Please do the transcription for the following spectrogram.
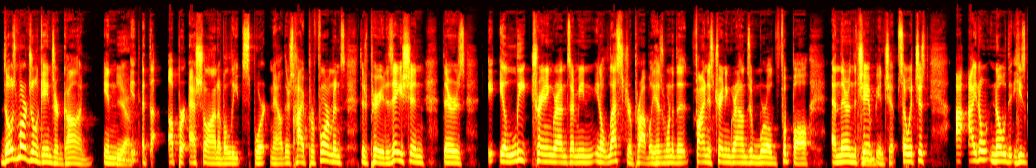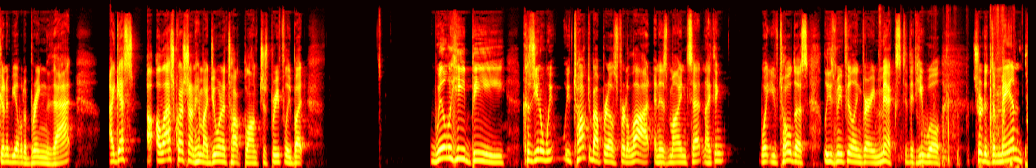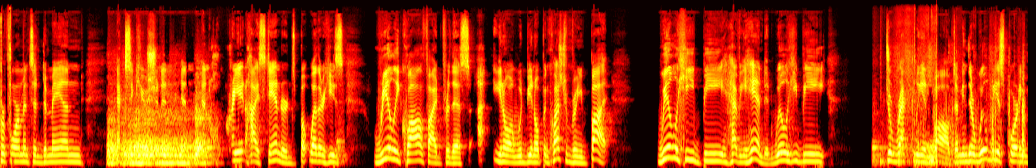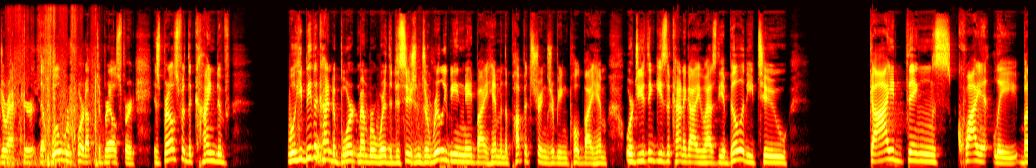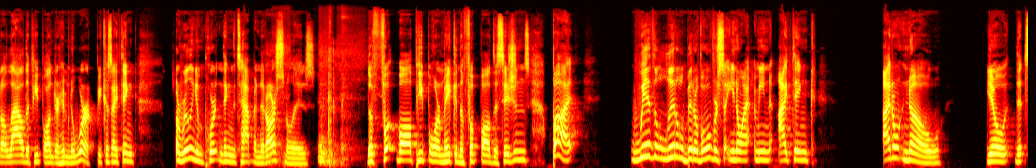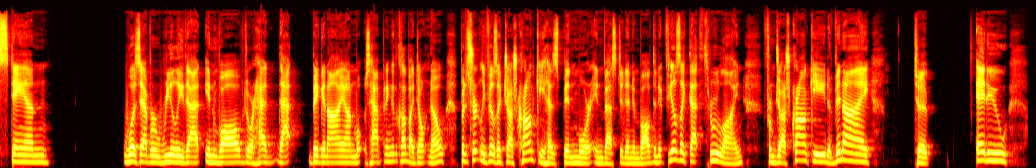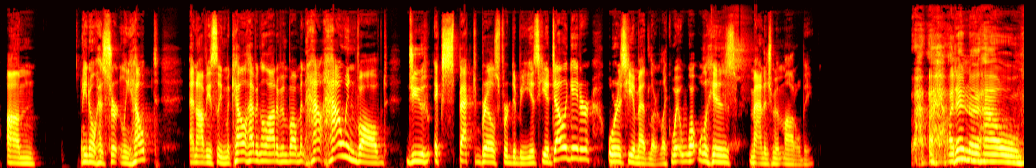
those marginal gains are gone in yeah. at the upper echelon of elite sport now. There's high performance, there's periodization, there's elite training grounds. I mean, you know, Leicester probably has one of the finest training grounds in world football, and they're in the mm. championship. So it just, I, I don't know that he's going to be able to bring that. I guess a last question on him. I do want to talk Blanc just briefly, but will he be? Because you know we we've talked about Brailsford a lot and his mindset, and I think what you've told us leaves me feeling very mixed. That he will sort of demand performance and demand execution and, and, and create high standards, but whether he's really qualified for this, uh, you know, it would be an open question for me. But will he be heavy handed? Will he be directly involved? I mean, there will be a sporting director that will report up to Brailsford. Is Brailsford the kind of Will he be the kind of board member where the decisions are really being made by him and the puppet strings are being pulled by him? Or do you think he's the kind of guy who has the ability to guide things quietly, but allow the people under him to work? Because I think a really important thing that's happened at Arsenal is the football people are making the football decisions, but with a little bit of oversight. You know, I, I mean, I think I don't know, you know, that Stan was ever really that involved or had that big an eye on what was happening at the club. I don't know, but it certainly feels like Josh Kroenke has been more invested and involved, and it feels like that through line from Josh Kroenke to Vinai to Edu. Um, you know, has certainly helped. And obviously, Mikel having a lot of involvement. How how involved do you expect Brailsford to be? Is he a delegator or is he a meddler? Like, wh- what will his management model be? I don't know how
